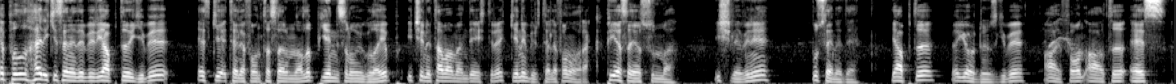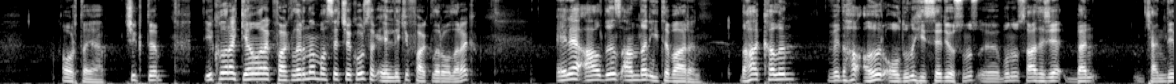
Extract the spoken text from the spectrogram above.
Apple her iki senede bir yaptığı gibi eski telefon tasarımını alıp yenisini uygulayıp içini tamamen değiştirerek yeni bir telefon olarak piyasaya sunma işlevini bu senede yaptı ve gördüğünüz gibi iPhone 6s ortaya çıktı. İlk olarak genel olarak farklarından bahsedecek olursak eldeki farkları olarak ele aldığınız andan itibaren daha kalın ve daha ağır olduğunu hissediyorsunuz. Ee, Bunu sadece ben kendi e,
